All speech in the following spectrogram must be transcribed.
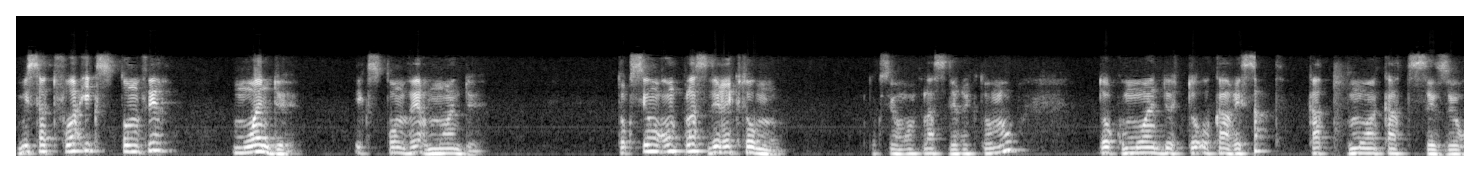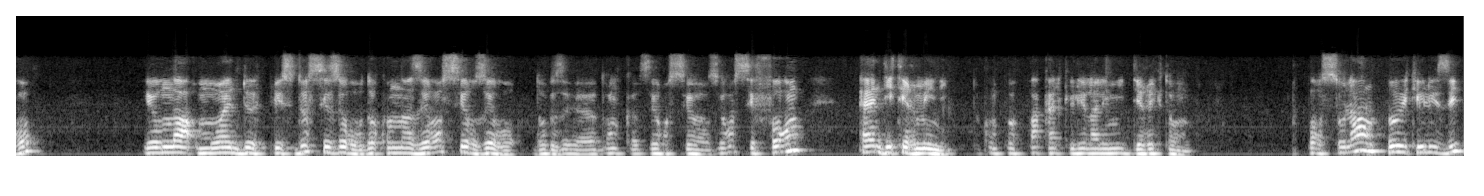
mais cette fois x tend vers moins 2. x tend vers moins 2. Donc si on remplace directement, donc si on remplace directement, donc moins 2 au carré 7, 4 moins 4 c'est 0, et on a moins 2 plus 2, c'est 0. Donc, on a 0 sur 0. Donc, euh, donc 0 sur 0, c'est forme indéterminée. Donc, on ne peut pas calculer la limite directement. Pour cela, on peut utiliser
